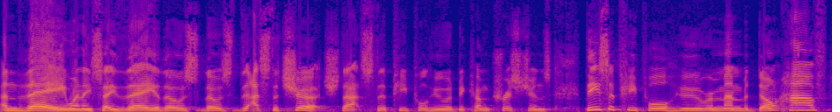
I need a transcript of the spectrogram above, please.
And they, when they say they, those, those, that's the church. That's the people who had become Christians. These are people who, remember, don't have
